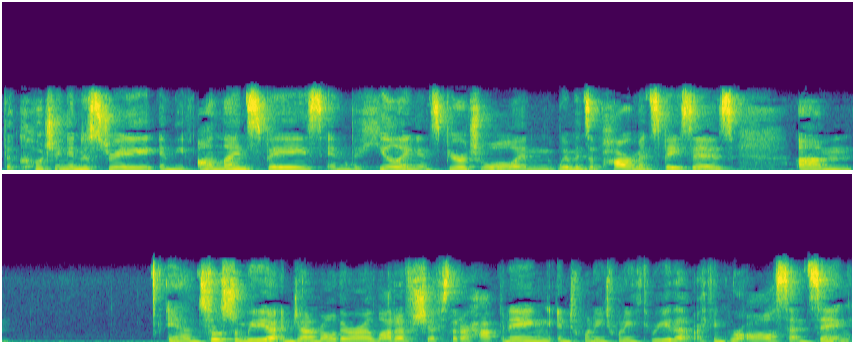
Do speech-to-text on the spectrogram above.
the coaching industry, in the online space, in the healing and spiritual and women's empowerment spaces. Um, and social media in general, there are a lot of shifts that are happening in 2023 that I think we're all sensing.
